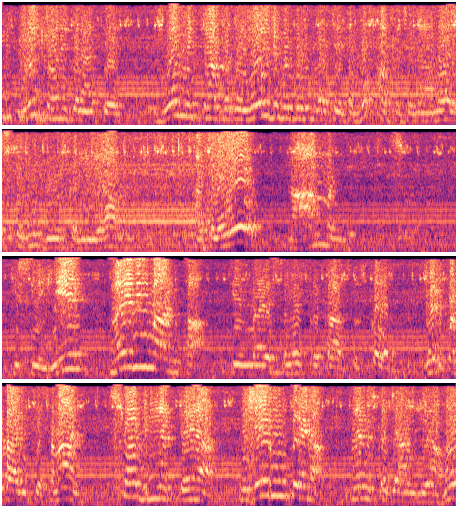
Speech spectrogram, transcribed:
विरुद्ध होने के नाते जो मिथ्या प्रत्यय जो जो विपरीत प्रत्यय था, वो अपचना उसको भी दूर कर लिया। अतो नाम मंदिर इसलिए मैं नहीं मानता कि मैं समय प्रकाश उसको घट पटारी के समान स्वभिन्न विषय रूप प्रेरणा मैंने उसको जान लिया हूँ,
